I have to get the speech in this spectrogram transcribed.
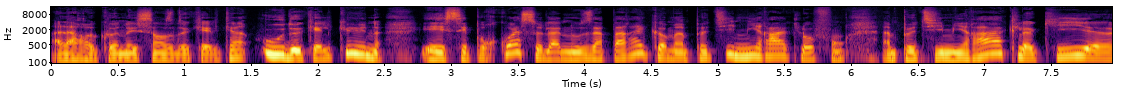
à la reconnaissance de quelqu'un ou de quelqu'une. Et c'est pourquoi cela nous apparaît comme un petit miracle au fond. Un petit miracle qui, euh,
